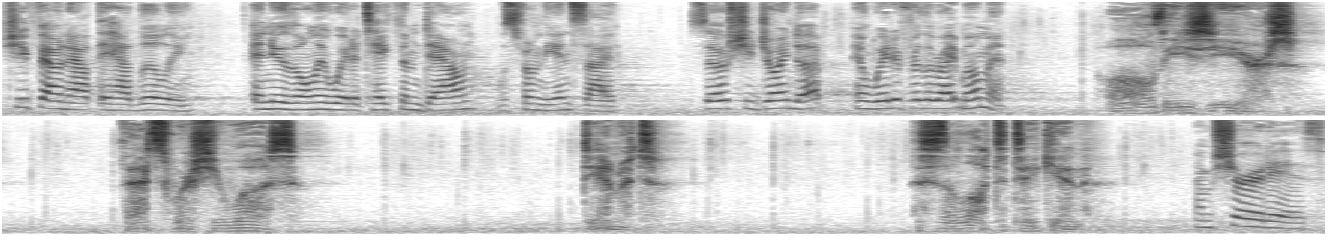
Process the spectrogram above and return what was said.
She found out they had Lily, and knew the only way to take them down was from the inside. So she joined up and waited for the right moment. All these years. That's where she was. Damn it. This is a lot to take in. I'm sure it is,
